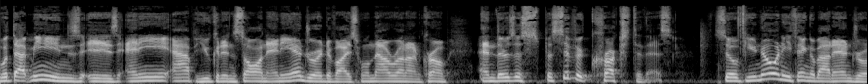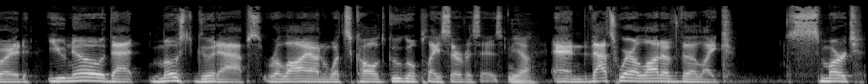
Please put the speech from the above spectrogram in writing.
what that means is any app you could install on any Android device will now run on Chrome. And there's a specific crux to this. So if you know anything about Android, you know that most good apps rely on what's called Google Play services. Yeah. And that's where a lot of the like smart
